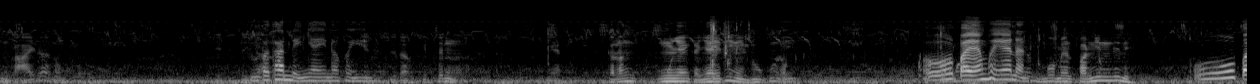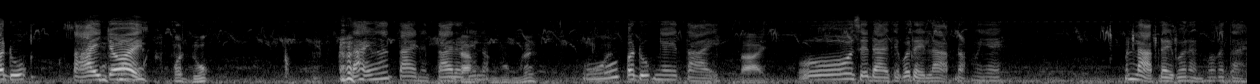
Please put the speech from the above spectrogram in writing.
ยิ่งหลายเด้อน้องมันประท่านได้ใหญ่เนาะปะไงคือดังคิดเส้นน่ะเนี่ยกำลังงูใหญ่กับใหญ่ที่นี่ลูกมันหรอกโอ้ปลายังปะไงนั่นโมเมนปลานิ่นนี่นี่โอ้ปลาดุกตายจ้อยปลาดุก ตายมั้ยตายเนี่ยตายแล้วดังนี่เนาะรุมเลย โอ้ปลาดุกใหญ่ตาย ตายโอ้เสียดายแต่ว่าได้ลาบเนาะปะไงมันลาบได้บ่นั่นพ่อก็ตาย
